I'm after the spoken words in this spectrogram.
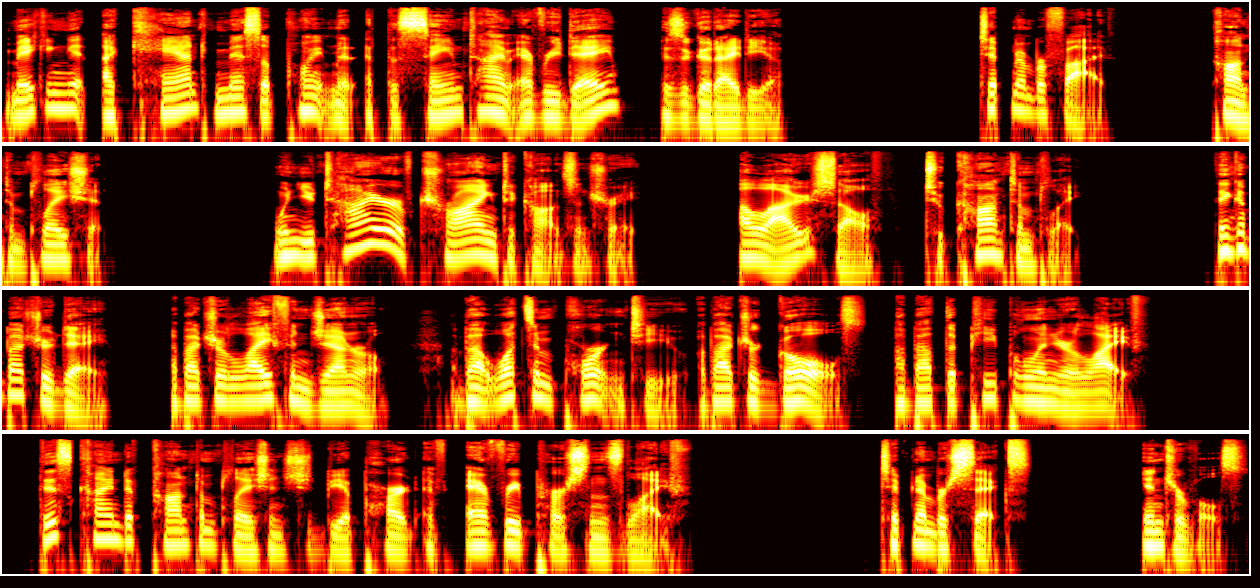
Making it a can't miss appointment at the same time every day is a good idea. Tip number five contemplation. When you tire of trying to concentrate, allow yourself to contemplate. Think about your day, about your life in general, about what's important to you, about your goals, about the people in your life. This kind of contemplation should be a part of every person's life. Tip number six intervals.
